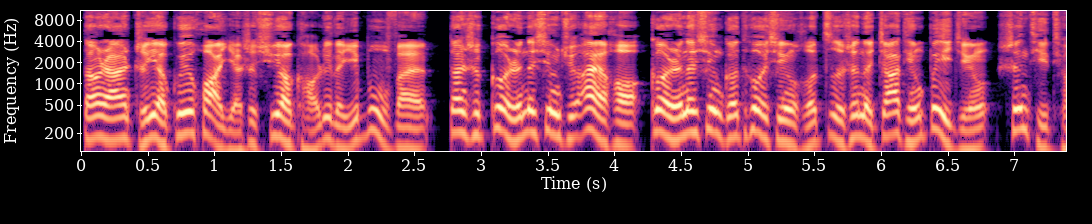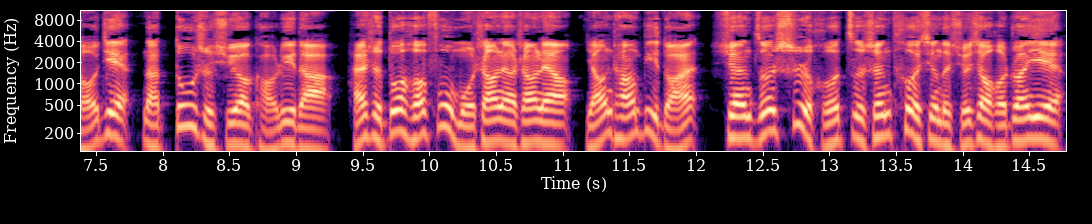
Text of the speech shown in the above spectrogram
当然，职业规划也是需要考虑的一部分，但是个人的兴趣爱好、个人的性格特性和自身的家庭背景、身体条件，那都是需要考虑的。还是多和父母商量商量，扬长避短，选择适合自身特性的学校和专业。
